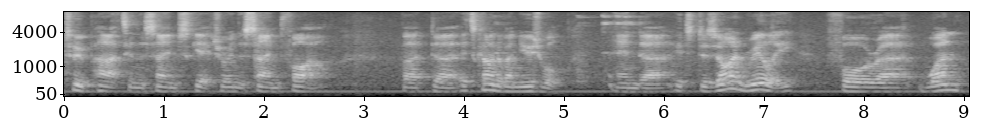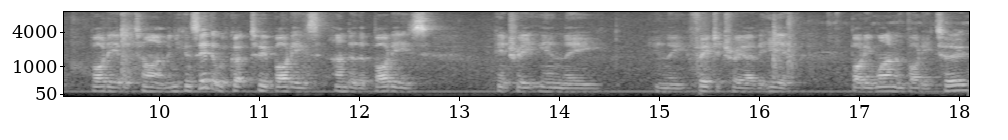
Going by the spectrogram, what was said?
two parts in the same sketch or in the same file. But uh, it's kind of unusual. And uh, it's designed really for uh, one body at a time. And you can see that we've got two bodies under the bodies entry in the in the feature tree over here, body 1 and body 2.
